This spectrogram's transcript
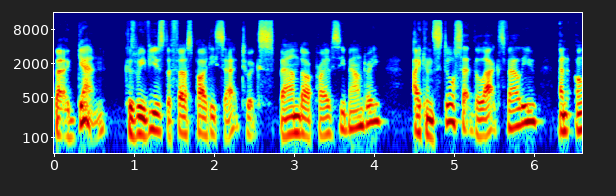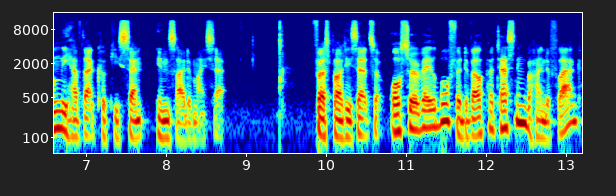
But again, because we've used the first party set to expand our privacy boundary, I can still set the lax value and only have that cookie sent inside of my set. First party sets are also available for developer testing behind a flag.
